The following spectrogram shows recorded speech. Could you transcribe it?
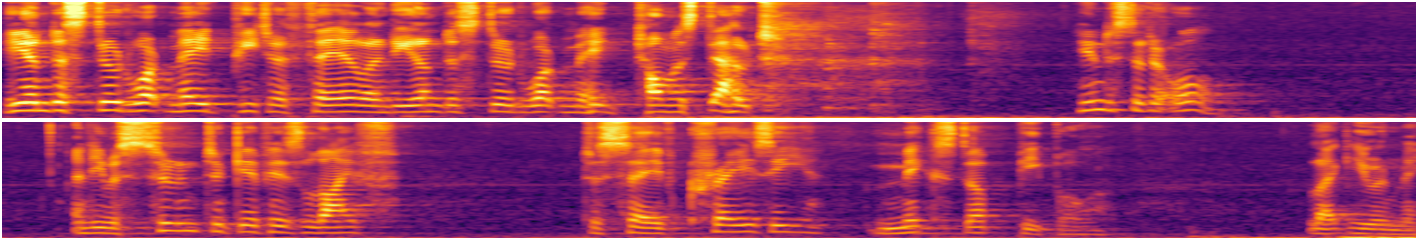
He understood what made Peter fail, and he understood what made Thomas doubt. he understood it all. And he was soon to give his life to save crazy, mixed up people like you and me.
